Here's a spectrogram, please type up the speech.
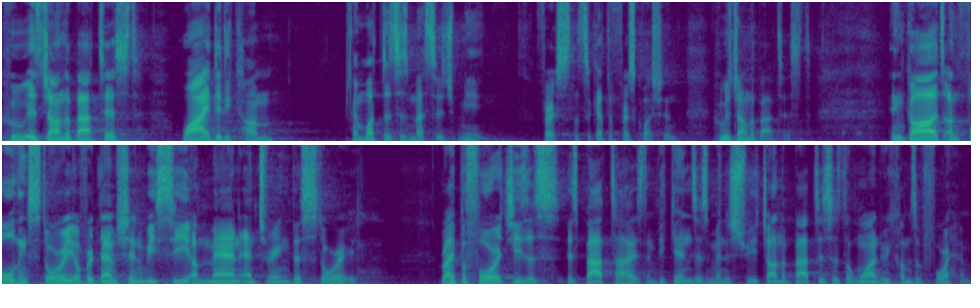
Who is John the Baptist? Why did he come? And what does his message mean? First, let's look at the first question Who is John the Baptist? In God's unfolding story of redemption, we see a man entering this story. Right before Jesus is baptized and begins his ministry, John the Baptist is the one who comes before him.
